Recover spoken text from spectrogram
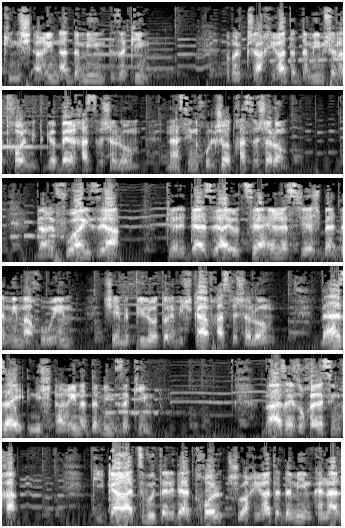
כי נשארים הדמים זכים. אבל כשעכירת הדמים של הטחול מתגבר חס ושלום, נעשין חולשות חס ושלום. והרפואה היא זהה, כי על ידי הזיעה יוצא ההרס שיש בהדמים העכורים, שהם הפילו אותו למשכב חס ושלום, ואזי נשארין הדמים זכים. ואזי זוכה לשמחה. כי עיקר העצבות על ידי הטחול שהוא עכירת הדמים כנ"ל.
